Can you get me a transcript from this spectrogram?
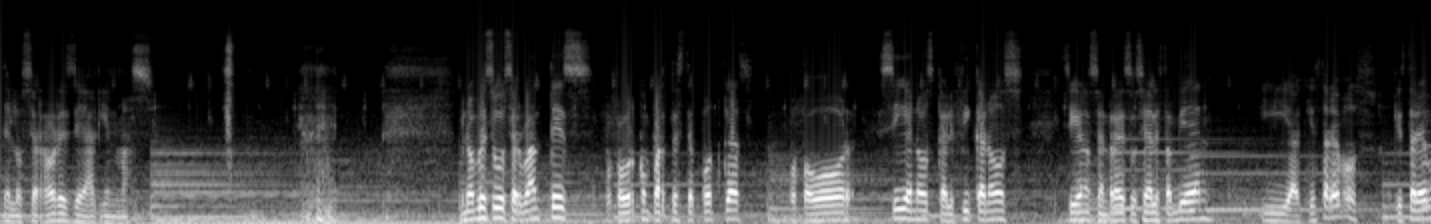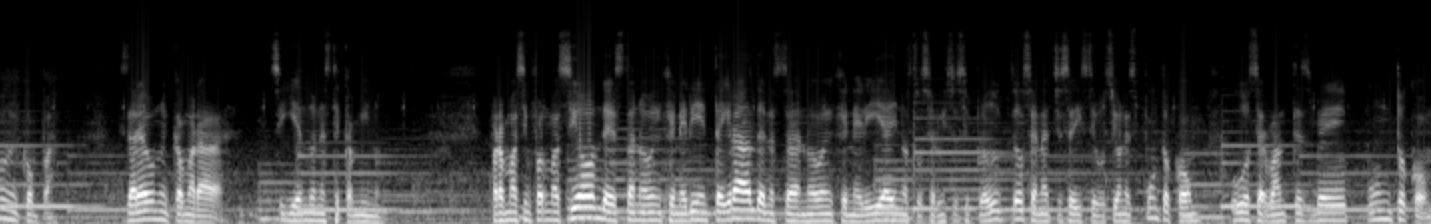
de los errores de alguien más. Mi nombre es Hugo Cervantes. Por favor, comparte este podcast. Por favor, síguenos, califícanos. Síguenos en redes sociales también. Y aquí estaremos, aquí estaremos mi compa, estaremos mi camarada, siguiendo en este camino. Para más información de esta nueva ingeniería integral, de nuestra nueva ingeniería y nuestros servicios y productos en hcdistribuciones.com, hugocervantesb.com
